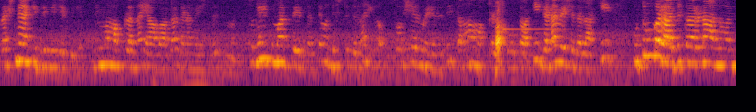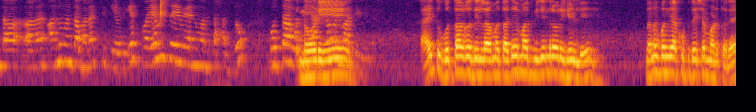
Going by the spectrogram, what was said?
ಪ್ರಶ್ನೆ ಹಾಕಿದ್ರಿ ಬಿಜೆಪಿಗೆ. ನಿಮ್ಮ ಮಕ್ಕಳನ್ನ ಯಾವಾಗ ಗಣವೇಶದಲ್ಲಿ ಸುನೀಲ್ ಕುಮಾರ್ ಸೇರಿದಂತೆ ಒಂದಿಷ್ಟು ಜನ ಈಗ ಸೋಷಿಯಲ್ ಮೀಡಿಯಾದಲ್ಲಿ ತಮ್ಮ ಮಕ್ಕಳ ಫೋಟೋ ಹಾಕಿ ಗಣವೇಶದಲ್ಲಿ ಹಾಕಿ ಕುಟುಂಬ ರಾಜಕಾರಣ ಅನ್ನುವಂತ ಅನ- ಅನ್ನುವಂತ ಮನಸ್ಥಿತಿಯವರಿಗೆ ಸ್ವಯಂ ಸೇವೆ ಅನ್ನುವಂತಹದ್ದು ಗೊತ್ತಾಗುತ್ತೆ ನೋಡಿ. ಅಂತ ಒಂದ್ ಮಾತು ಹೇಳಿದ್ದಾರೆ. ಆಯಿತು, ಗೊತ್ತಾಗೋದಿಲ್ಲ. ಮತ್ತು ಅದೇ ಮಾತು ವಿಜೇಂದ್ರ ಅವ್ರಿಗೆ ಹೇಳಿ. ನನಗೆ ಬಂದು ಯಾಕೆ ಉಪದೇಶ ಮಾಡ್ತಾರೆ?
